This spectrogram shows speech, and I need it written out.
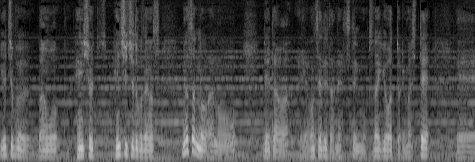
ー、YouTube 版を編集編集中でございます。皆さんのあのデータは、えー、音声データはねすでにもうつなぎ終わっておりまして、え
